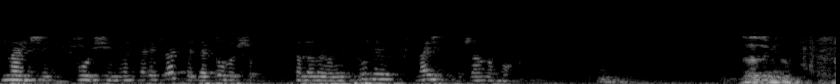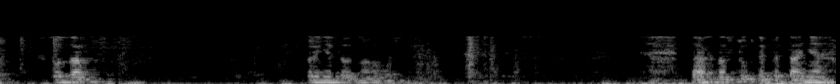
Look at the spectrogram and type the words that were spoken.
зменшити площу інвентаризації для того, щоб встановили люди межі державного акту. Зрозуміло. Хто за? Прийнято одноголосно. Так, наступне питання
